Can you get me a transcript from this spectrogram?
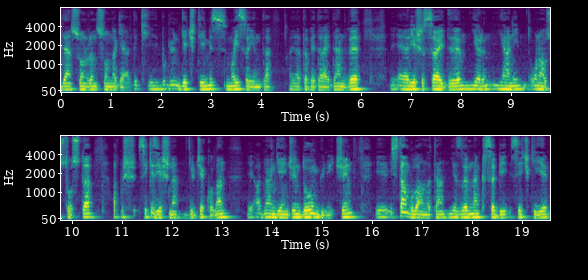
Babil'den sonranın sonuna geldik. Bugün geçtiğimiz Mayıs ayında hayata veda eden ve eğer yaşasaydı yarın yani 10 Ağustos'ta 68 yaşına girecek olan e, Adnan Genç'in doğum günü için e, İstanbul'u anlatan yazılarından kısa bir seçkiyi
